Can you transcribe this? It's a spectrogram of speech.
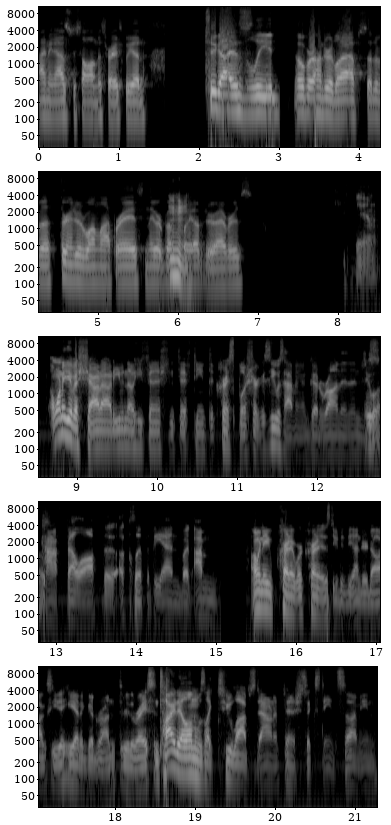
I mean, as we saw in this race, we had two guys lead over 100 laps out of a 301 lap race, and they were both Mhm. Toyota drivers. Yeah, I want to give a shout out, even though he finished in 15th, to Chris Buescher because he was having a good run and then He just kind of fell off the a cliff at the end. But I'm I want to give credit where credit is due to the underdogs. He he had a good run through the race, and Ty Dillon was like two laps down and finished 16th. So I mean,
